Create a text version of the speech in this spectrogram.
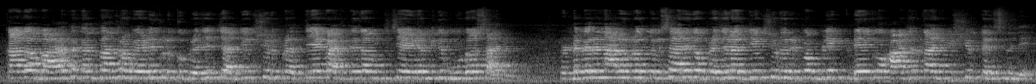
కాగా భారత గణతంత్ర వేడుకలకు బ్రెజిల్ అధ్యక్షుడు ప్రత్యేక అతిథిగా చేయడం ఇది మూడోసారి. రెండు వేల నాలుగులో తొలిసారిగా ప్రజల అధ్యక్షుడు రిపబ్లిక్ డేకు హాజరు కాని విషయం తెలిసినదే.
